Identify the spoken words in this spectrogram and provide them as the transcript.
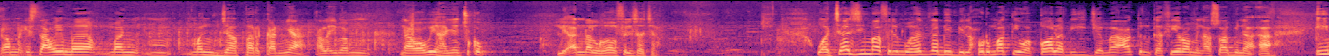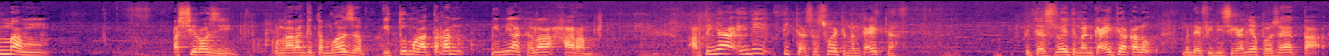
Imam Istawi me, men, menjabarkannya. Kalau Imam Nawawi hanya cukup li'annal ghafil saja. Wa jazima fil muhadzabi bil hurmati wa qala bihi jama'atun katsira min ashabina. Ah, Imam Asyirazi, pengarang kitab Muhadzab, itu mengatakan ini adalah haram. Artinya ini tidak sesuai dengan kaidah tidak sesuai dengan kaidah kalau mendefinisikannya bahwa saya tak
